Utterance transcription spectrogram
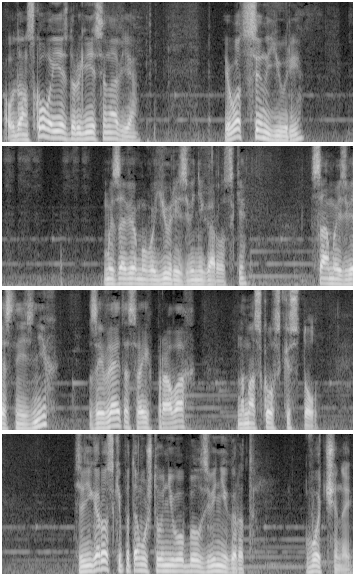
А у Донского есть другие сыновья – и вот сын Юрий, мы зовем его Юрий Звенигородский, самый известный из них, заявляет о своих правах на московский стол. Звенигородский, потому что у него был Звенигород вотчиной.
